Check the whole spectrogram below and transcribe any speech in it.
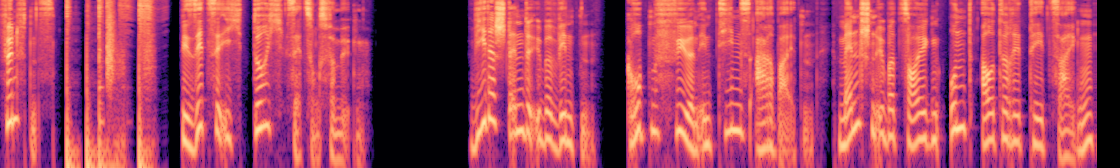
Fünftens. Besitze ich Durchsetzungsvermögen? Widerstände überwinden, Gruppen führen, in Teams arbeiten, Menschen überzeugen und Autorität zeigen,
